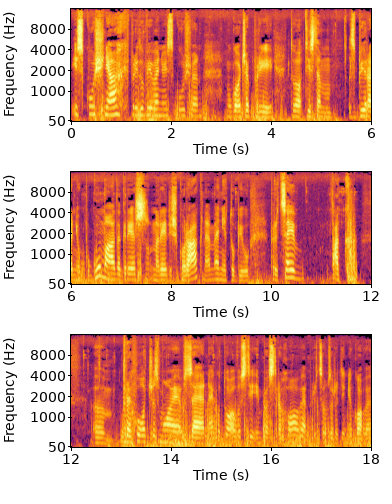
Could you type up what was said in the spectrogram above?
izkušnjah, pri dobivanju izkušenj, mogoče pri to, tistem zbiranju poguma, da greš, narediš korak. Ne. Meni je to bil precej tak um, prehod čez moje vse negotovosti in pa strahove, predvsem zaradi njegove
